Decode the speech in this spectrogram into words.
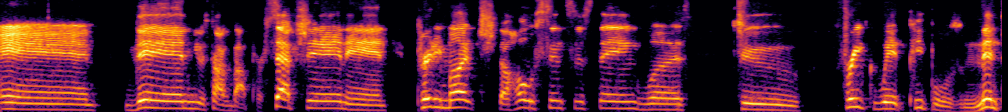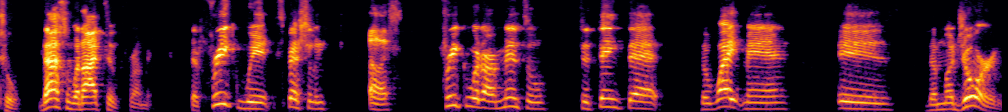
And then he was talking about perception and pretty much the whole census thing was to freak with people's mental. That's what i took from it. To freak with especially us freak with our mental to think that the white man is the majority,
